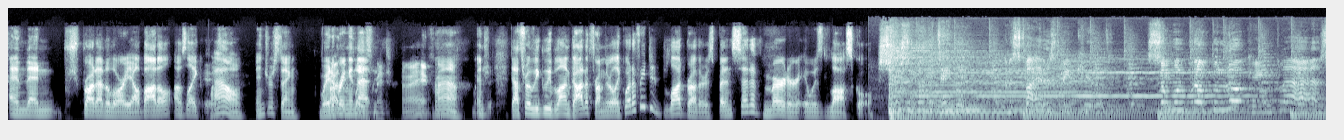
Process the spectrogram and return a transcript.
and then brought out a L'Oreal bottle, I was like, Yeah. "Wow, interesting." Way to bring in that. placement. All right. Int- that's where Legally Blonde got it from. They're like, what if we did Blood Brothers, but instead of murder, it was law school? Shoes upon the table and a spider's been killed. Someone broke the looking glass.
